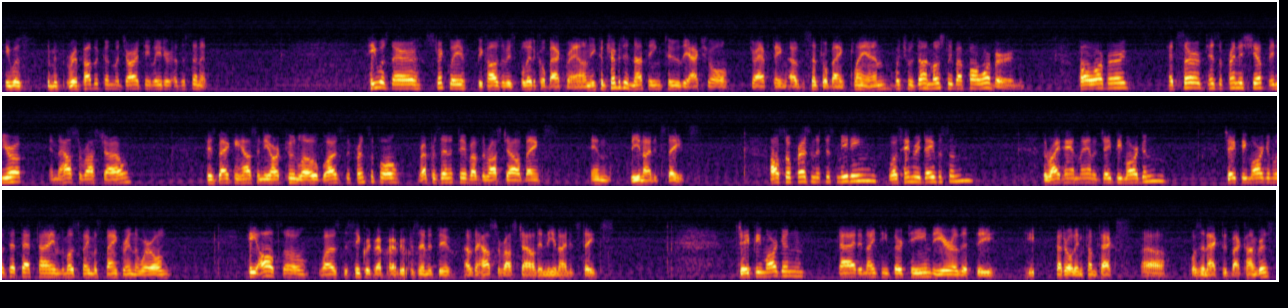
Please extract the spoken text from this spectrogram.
He was the Republican majority leader of the Senate. He was there strictly because of his political background. He contributed nothing to the actual drafting of the central bank plan, which was done mostly by Paul Warburg. Paul Warburg had served his apprenticeship in Europe in the House of Rothschild. His banking house in New York, Kuhn Loeb, was the principal representative of the Rothschild banks in the United States. Also present at this meeting was Henry Davison, the right-hand man of J.P. Morgan. J.P. Morgan was at that time the most famous banker in the world. He also was the secret representative of the House of Rothschild in the United States. J.P. Morgan died in 1913, the year that the federal income tax uh, was enacted by Congress.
